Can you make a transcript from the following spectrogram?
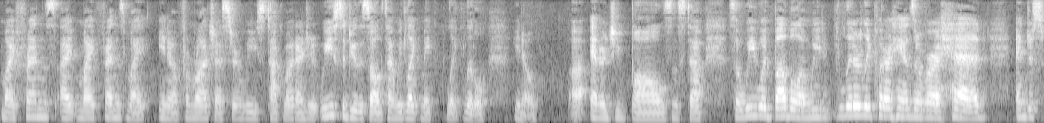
my friends, I my friends, my you know from Rochester, we used to talk about energy. We used to do this all the time. We'd like make like little you know uh, energy balls and stuff. So we would bubble and we'd literally put our hands over our head and just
